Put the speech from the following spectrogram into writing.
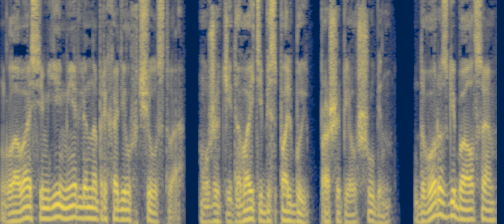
Глава семьи медленно приходил в чувство. «Мужики, давайте без пальбы», – прошипел Шубин. Двор разгибался.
